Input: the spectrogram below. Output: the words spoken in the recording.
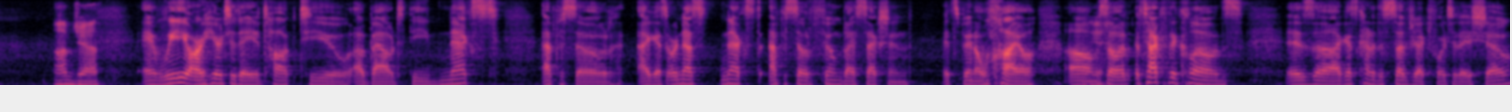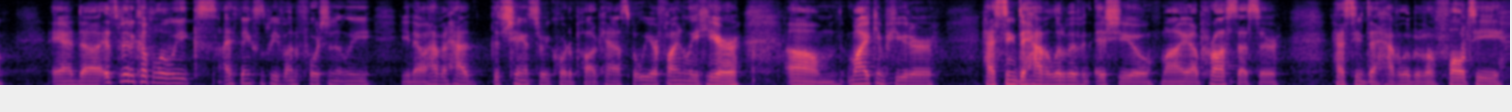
I'm Jeff. and we are here today to talk to you about the next episode, I guess, or next next episode film dissection. It's been a while. Um, Yeah. So, Attack of the Clones is, uh, I guess, kind of the subject for today's show. And uh, it's been a couple of weeks, I think, since we've unfortunately, you know, haven't had the chance to record a podcast, but we are finally here. Um, my computer has seemed to have a little bit of an issue. My uh, processor has seemed to have a little bit of a faulty,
